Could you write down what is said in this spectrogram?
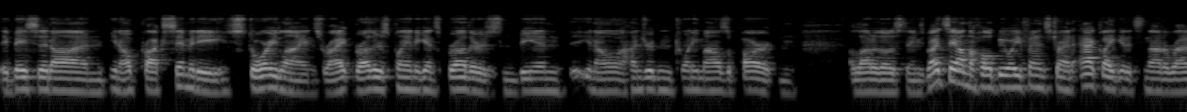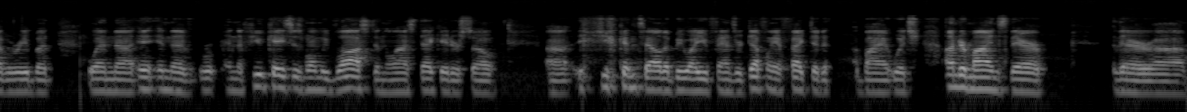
They base it on you know proximity, storylines, right? Brothers playing against brothers and being you know 120 miles apart and a lot of those things. But I'd say on the whole, BYU fans trying to act like it, it's not a rivalry. But when uh, in, in, the in the few cases when we've lost in the last decade or so, uh, you can tell that BYU fans are definitely affected by it, which undermines their their uh,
